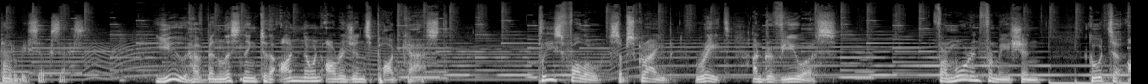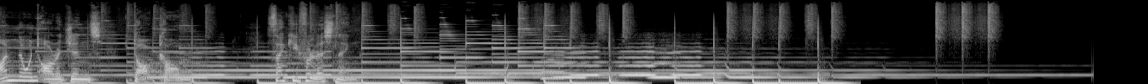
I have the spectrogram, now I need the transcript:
That'll be success. You have been listening to the Unknown Origins podcast. Please follow, subscribe, rate, and review us. For more information, go to unknownorigins.com. Thank you for listening.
